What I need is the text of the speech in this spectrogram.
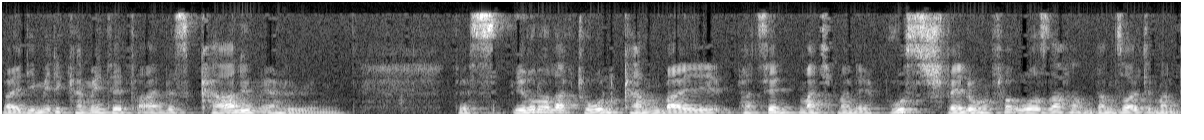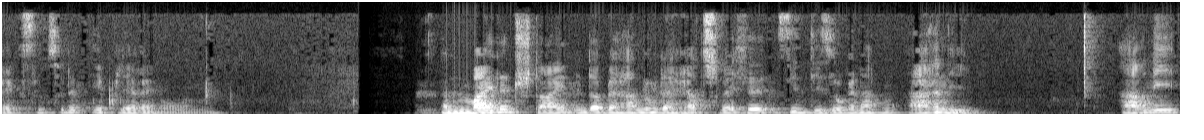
weil die Medikamente vor allem das Kalium erhöhen. Das Spironolacton kann bei Patienten manchmal eine Brustschwellung verursachen und dann sollte man wechseln zu dem Eplerenon. Ein Meilenstein in der Behandlung der Herzschwäche sind die sogenannten ARNI. ARNI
